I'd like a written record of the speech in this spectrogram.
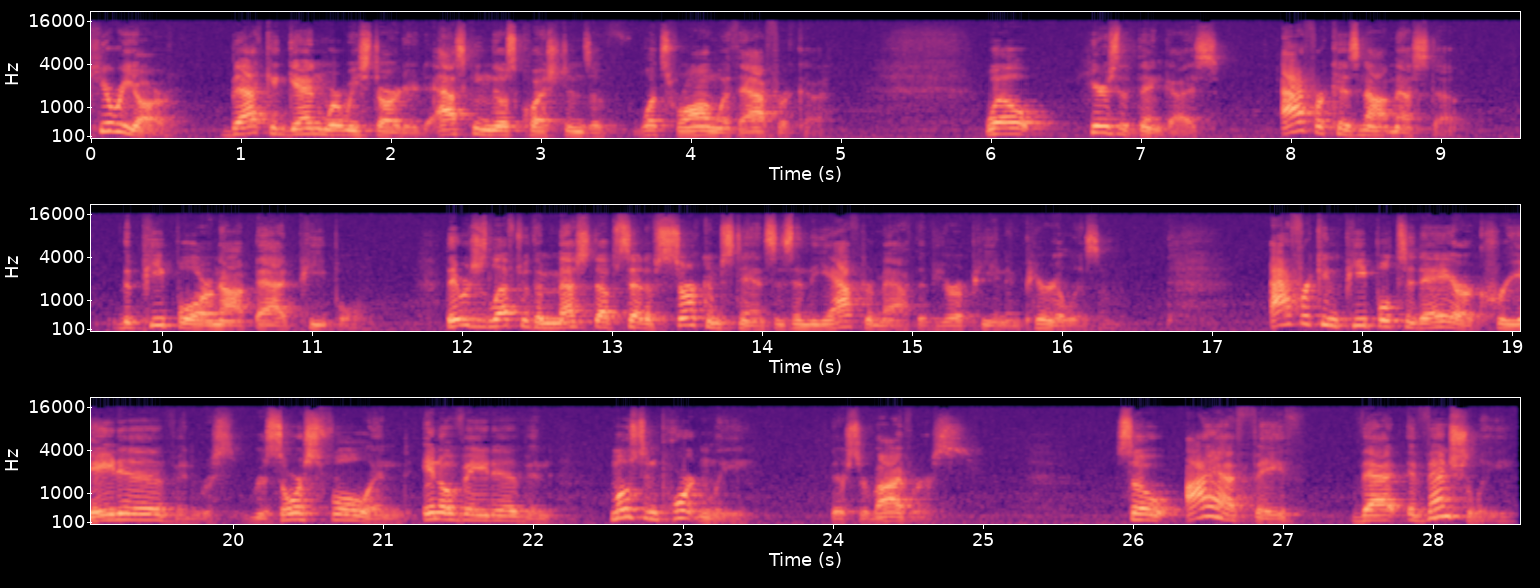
here we are, back again where we started, asking those questions of what's wrong with Africa. Well, here's the thing, guys. Africa is not messed up. The people are not bad people. They were just left with a messed up set of circumstances in the aftermath of European imperialism. African people today are creative and resourceful and innovative, and most importantly, they're survivors. So I have faith that eventually,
